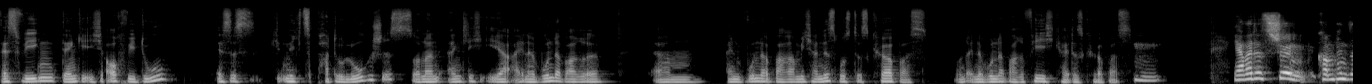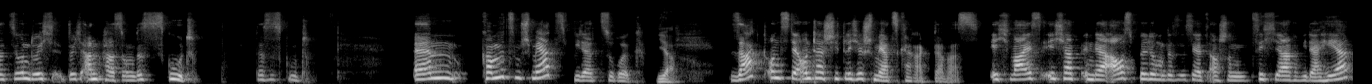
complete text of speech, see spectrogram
deswegen denke ich auch wie du, es ist nichts Pathologisches, sondern eigentlich eher eine wunderbare, ähm, ein wunderbarer Mechanismus des Körpers und eine wunderbare Fähigkeit des Körpers. Mhm. Ja, aber das ist schön. Kompensation durch, durch Anpassung, das ist gut. Das ist gut. Ähm, kommen wir zum Schmerz wieder zurück. Ja. Sagt uns der unterschiedliche Schmerzcharakter was? Ich weiß, ich habe in der Ausbildung, das ist jetzt auch schon zig Jahre wieder her,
